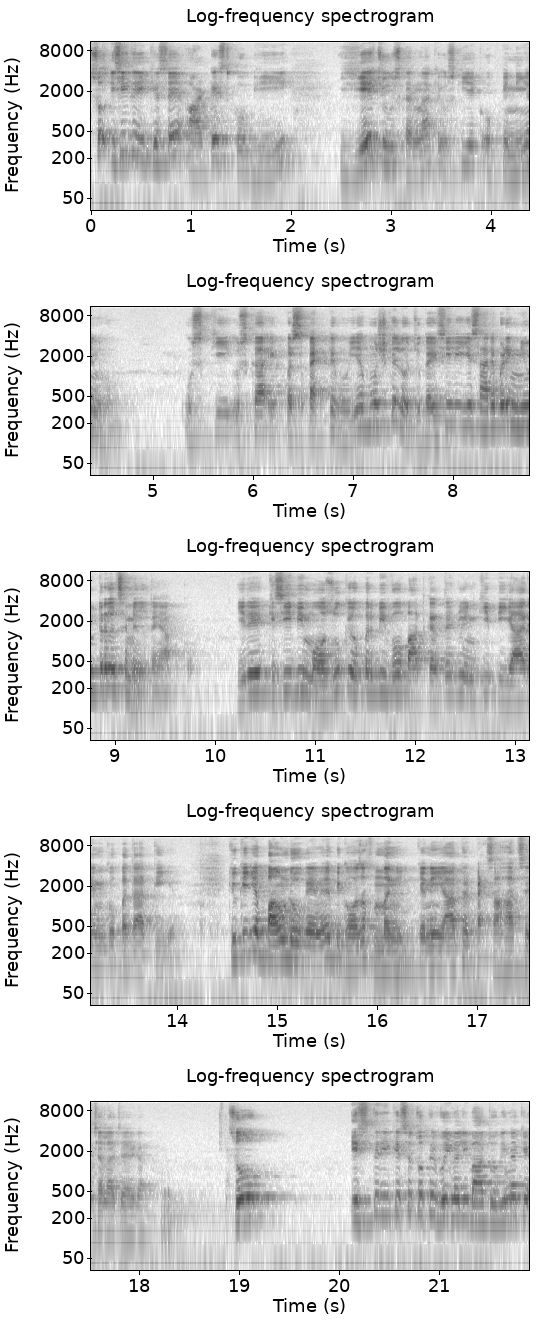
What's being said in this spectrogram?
سو اسی طریقے سے آرٹسٹ کو بھی یہ چوز کرنا کہ اس کی ایک اوپینین ہو۔ اس کی، اس کا ایک پرسپیکٹو ہو یہ مشکل ہو چکا ہے۔ اسی لیے یہ سارے بڑے نیوٹرل سے ملتے ہیں آپ کو۔ یہ کسی بھی موضوع کے اوپر بھی وہ بات کرتے ہیں جو ان کی پی آر ان کو بتاتی ہے۔ کیونکہ یہ باؤنڈ ہو گئے ہیں بیکاز آف منی کہ نہیں، یار پھر پیسہ ہاتھ سے چلا جائے گا۔ سو اس طریقے سے تو پھر وہی والی بات ہوگی نا کہ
